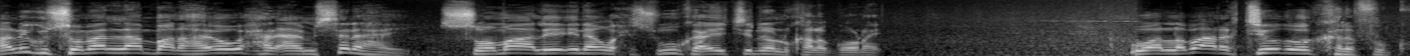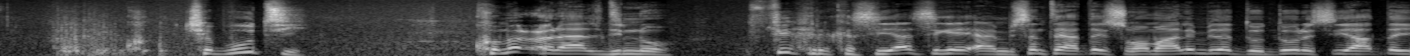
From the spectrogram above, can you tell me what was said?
anigu somalilan baan ahay oo waxaan aaminsanahay soomaaliya inaan wax isugu kaaya jirin aanu kala goonay. Waa laba aragtiyood oo kala fog jabuuti kuma colaaldinno fikirka siyaasiga ay aaminsan tahay hadday soomaali mida doodoonaysa iyo hadday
